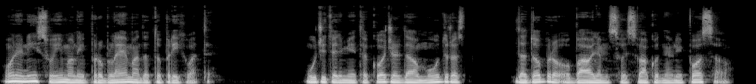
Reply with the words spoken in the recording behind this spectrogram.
oni nisu imali problema da to prihvate. Učitelj mi je također dao mudrost da dobro obavljam svoj svakodnevni posao.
